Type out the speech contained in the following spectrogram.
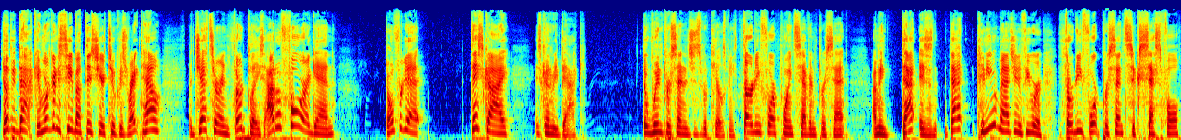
He'll be back. And we're going to see about this year, too, because right now, the Jets are in third place out of four again. Don't forget, this guy is going to be back. The win percentage is what kills me 34.7%. I mean, that is that. Can you imagine if you were 34% successful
